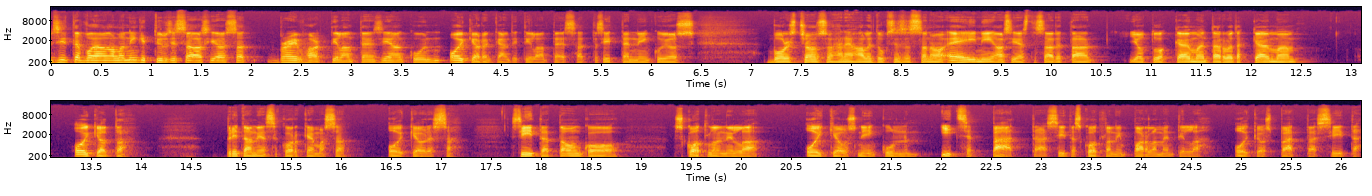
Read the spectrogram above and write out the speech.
sitten voi olla niinkin tylsissä asioissa Braveheart-tilanteen sijaan kuin oikeudenkäyntitilanteessa, että sitten niin kuin jos Boris Johnson hänen hallituksensa sanoo ei, niin asiasta saadetaan joutua käymään tai ruveta käymään oikeutta Britanniassa korkeammassa oikeudessa siitä, että onko Skotlannilla oikeus niin kuin itse päättää siitä, Skotlannin parlamentilla oikeus päättää siitä,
